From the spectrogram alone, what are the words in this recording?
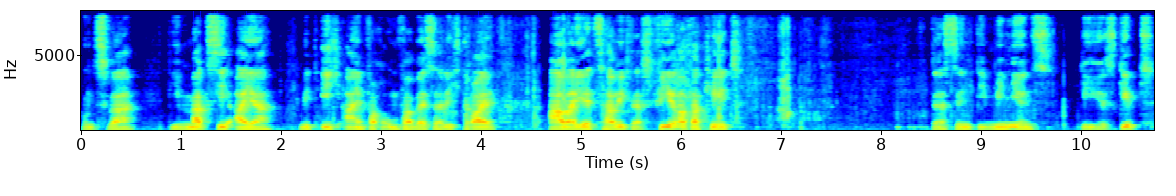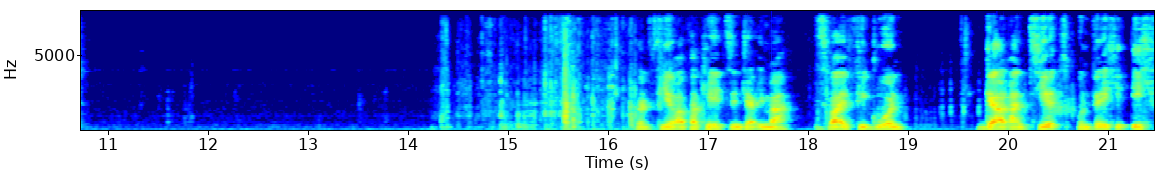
Und zwar die Maxi-Eier mit Ich einfach unverbesserlich 3. Aber jetzt habe ich das Vierer-Paket. Das sind die Minions, die es gibt. Ein Vierer-Paket sind ja immer zwei Figuren garantiert. Und welche ich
